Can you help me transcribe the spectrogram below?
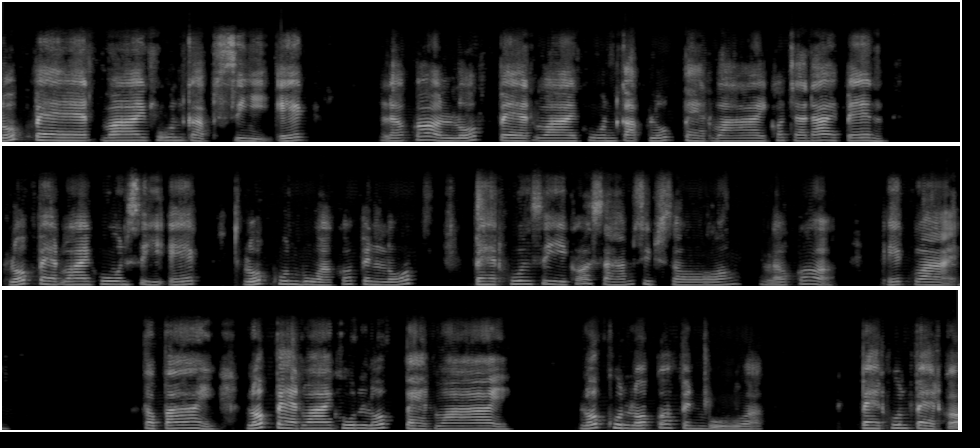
ลบ 8y คูณกับ 4x แล้วก็ลบ 8y คูณกับลบ 8y ก็จะได้เป็นลบ 8y คูณ 4x ลบคูณบวกก็เป็นลบ8คูณ4ก็32แล้วก็ xy ต่อไปลบ 8y คูณลบ 8y ลบคูณลบก็เป็นบวก 8 คูณ 8 ก็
